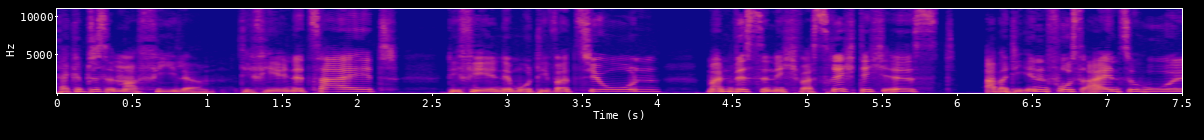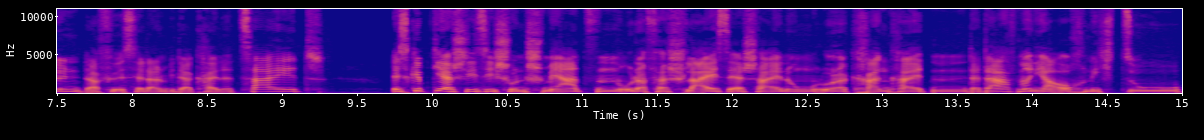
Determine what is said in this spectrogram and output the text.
da gibt es immer viele. Die fehlende Zeit, die fehlende Motivation, man wisse nicht, was richtig ist, aber die Infos einzuholen, dafür ist ja dann wieder keine Zeit. Es gibt ja schließlich schon Schmerzen oder Verschleißerscheinungen oder Krankheiten, da darf man ja auch nicht so,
